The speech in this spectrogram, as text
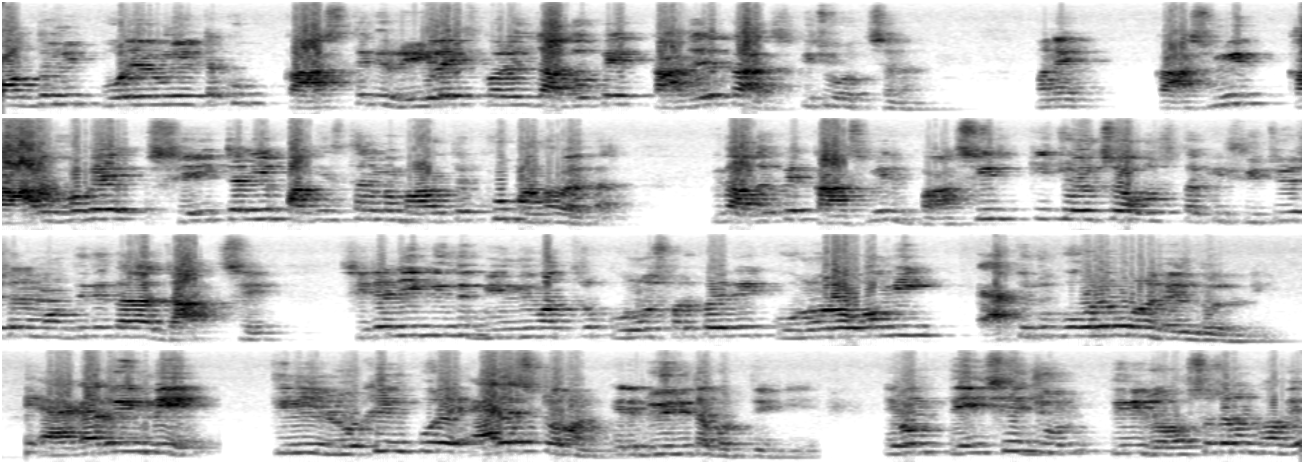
মধ্যে উনি পড়ে উনি এটা খুব কাছ থেকে রিয়েলাইজ করেন যে আদপে কাজের কাজ কিছু হচ্ছে না। মানে কাশ্মীর কার হবে সেইটা নিয়ে পাকিস্তান এবং ভারতের খুব মাথা ব্যথা। কিন্তু আদপে কাশ্মীর বাসীর কি চলছে অবস্থা, কি সিচুয়েশনের মধ্যে দিয়ে তারা যাচ্ছে, সেটা নিয়ে কিন্তু বিন্দুমাত্র কোনো সরকারের কোনো রকমই এতটুকু হলেও কোনো হেল নেই। এগারোই মে তিনি লখিমপুরে অ্যারেস্ট হন এর বিরোধিতা করতে গিয়ে এবং তেইশে জুন তিনি রহস্যজনকভাবে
